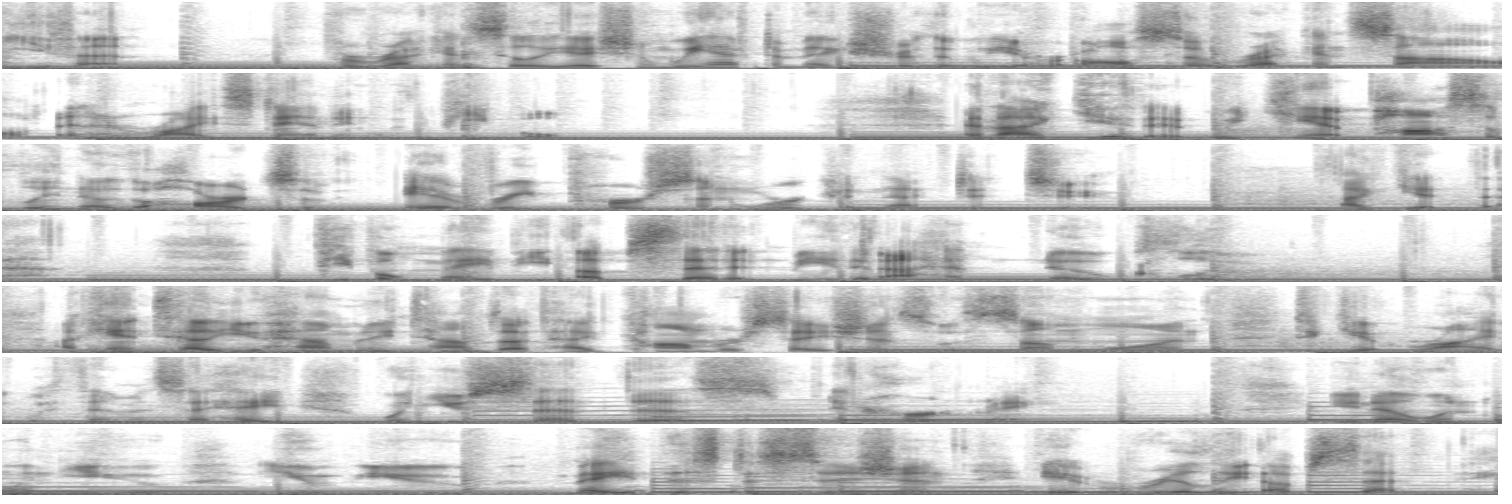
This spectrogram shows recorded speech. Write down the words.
even for reconciliation, we have to make sure that we are also reconciled and in right standing with people. And I get it. We can't possibly know the hearts of every person we're connected to. I get that. People may be upset at me that I have no clue. I can't tell you how many times I've had conversations with someone to get right with them and say, "Hey, when you said this, it hurt me. You know, when, when you you you made this decision, it really upset me."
